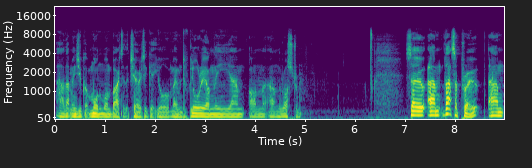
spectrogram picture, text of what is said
Uh, that means you've got more than one bite at the cherry to get your moment of glory on the um, on on the rostrum. So um, that's a pro. Um,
